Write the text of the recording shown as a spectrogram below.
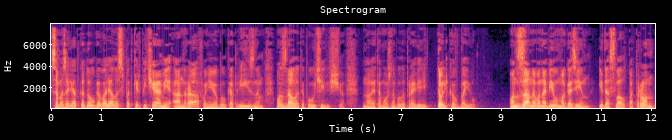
Самозарядка долго валялась под кирпичами, а нрав у нее был капризным. Он знал это по училищу, но это можно было проверить только в бою. Он заново набил магазин и дослал патрон,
